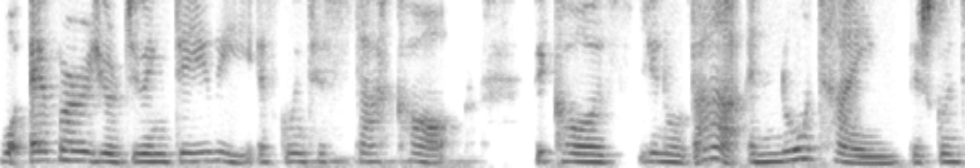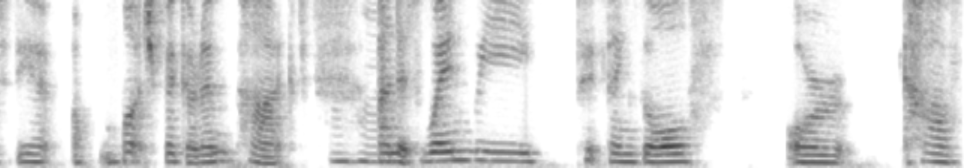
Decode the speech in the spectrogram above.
whatever you're doing daily is going to stack up because you know that in no time there's going to be a, a much bigger impact mm-hmm. and it's when we put things off or have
